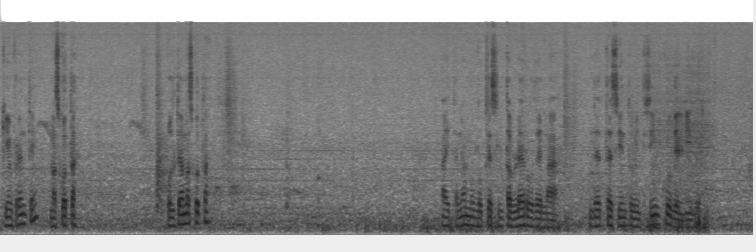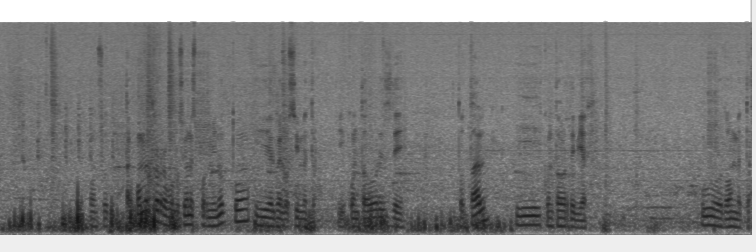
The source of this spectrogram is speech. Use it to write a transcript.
Aquí enfrente, mascota. Voltea mascota. Ahí tenemos lo que es el tablero de la DT125 del Libre. Su tacómetro, revoluciones por minuto y el velocímetro y contadores de total y contador de viaje. U odómetro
